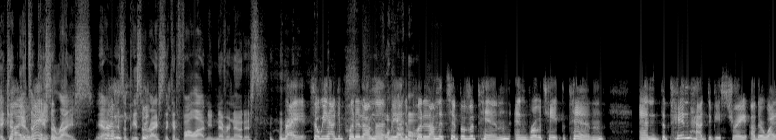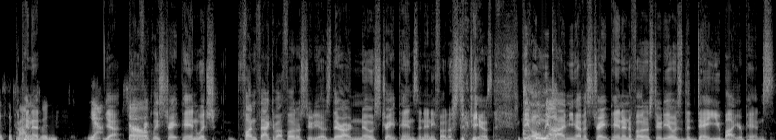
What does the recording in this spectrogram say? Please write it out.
It could, fly it's away." a piece of rice. Yeah, Right. it's a piece of rice that could fall out and you'd never notice. right. So we had to put it on the we had to put it on the tip of a pin and rotate the pin, and the pin had to be straight. Otherwise, the product had- would Yeah. Yeah, So perfectly straight pin. Which fun fact about photo studios: there are no straight pins in any photo studios. The only No. time you have a straight pin in a photo studio is the day you bought your pins.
